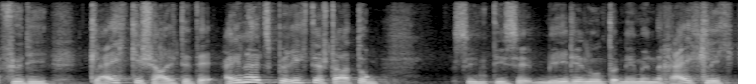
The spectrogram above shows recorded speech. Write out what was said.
Für die gleichgeschaltete Einheitsberichterstattung sind diese Medienunternehmen reichlich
